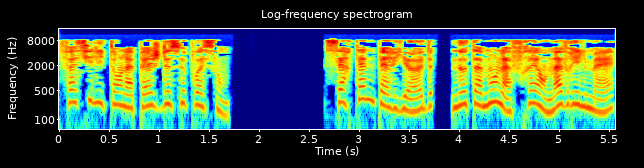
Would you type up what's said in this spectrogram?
facilitant la pêche de ce poisson. Certaines périodes, notamment la fraie en avril-mai,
